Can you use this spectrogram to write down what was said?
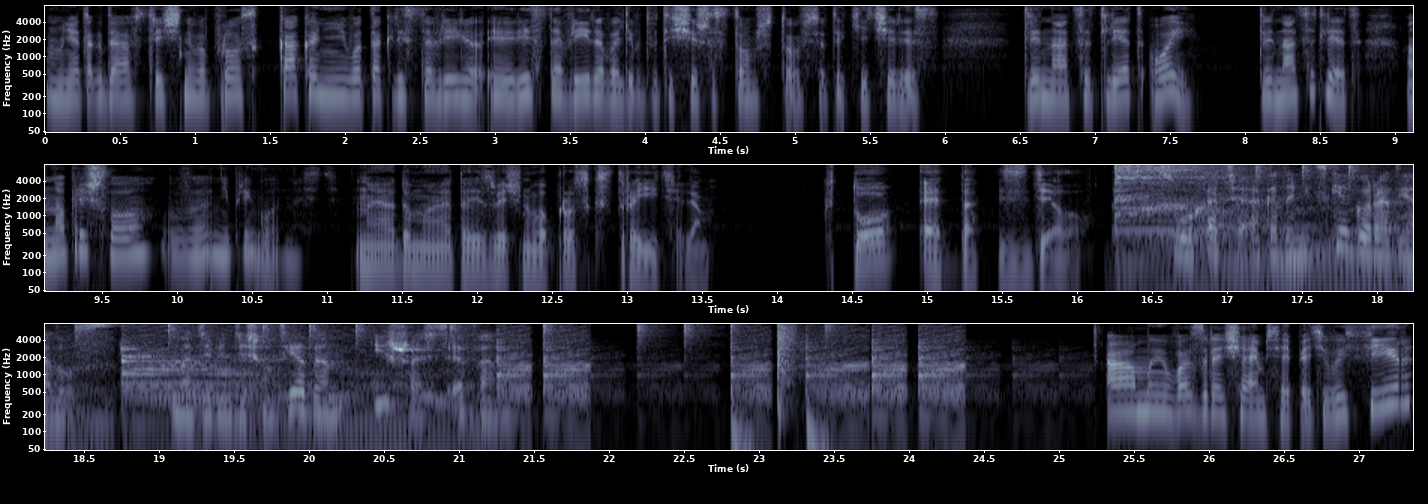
У меня тогда встречный вопрос, как они его так э, реставрировали в 2006, что все таки через 13 лет, ой, 13 лет, оно пришло в непригодность. Ну, я думаю, это извечный вопрос к строителям. Кто это сделал? Słuchacie Akademickiego Radia Luz na 91 i 6 FM. А мы возвращаемся опять в эфир.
